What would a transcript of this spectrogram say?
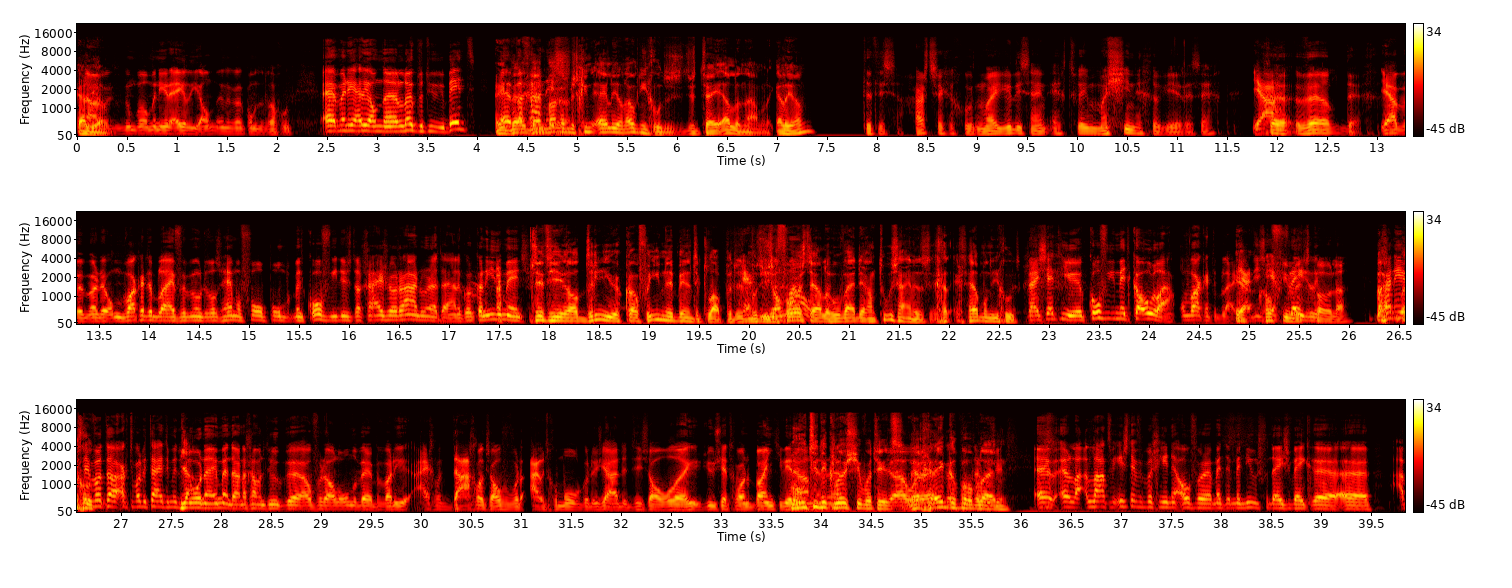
Elian. Nou, ik noem wel meneer Elian en dan komt het wel goed. Eh, meneer Elian, eh, leuk dat u hier bent. Ik Eh, ben, we gaan eens- misschien Elian ook niet goed. Dus het is twee L'en namelijk. Elian? Dat is hartstikke goed. Maar jullie zijn echt twee machinegeweren, zeg. Ja, Geweldig. ja, we- maar om wakker te blijven, we moeten wel eens helemaal vol pompen met koffie. Dus dan ga je zo raar doen uiteindelijk. hoor. kan ieder mens. We zitten hier al drie uur cafeïne binnen te klappen. Dus Echt moet je niet zich voorstellen hoe wij eraan toe zijn. Dat gaat echt helemaal niet goed. Wij zetten hier koffie met cola om wakker te blijven. Ja, Ja, het is Koffie echt met vreselijk. cola. We gaan eerst even wat eh, actualiteiten met u Ja. doornemen. En daarna gaan we natuurlijk eh, over alle onderwerpen waar u eigenlijk dagelijks over wordt uitgemolken. Dus ja, dit is al, eh, u zet gewoon het bandje weer aan. Routine En, eh, klusje wordt dit. Ja, Geen enkel probleem. la- laten we eerst even beginnen over, met, met nieuws van deze week.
